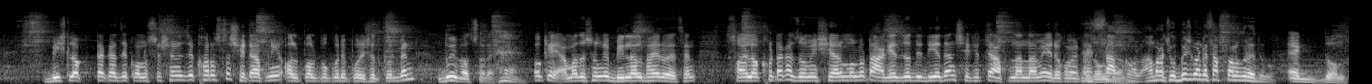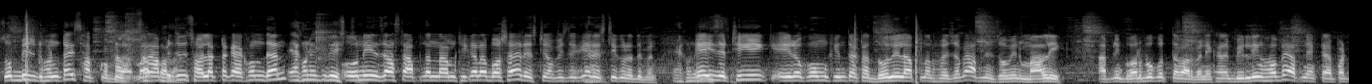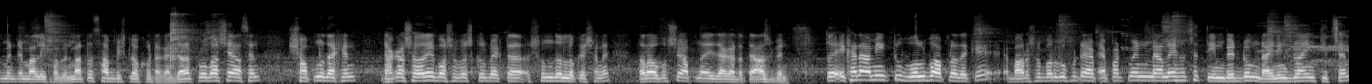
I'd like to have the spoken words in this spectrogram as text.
বিশ লক্ষ টাকা যে কনস্ট্রাকশনের যে খরচটা সেটা আপনি অল্প অল্প করে পরিশোধ করবেন দুই বছরে। হ্যাঁ। ওকে আমাদের সঙ্গে বিলাল ভাই রয়েছেন। ছয় লক্ষ টাকা জমির শেয়ার মূল্যটা আগে যদি দিয়ে দেন সেক্ষেত্রে আপনার নামে এরকম একটা জমি সাব হবে। কল আমরা চব্বিশ ঘণ্টা সাব কল করে দেবো। একদম। চব্বিশ ঘন্টায় সাব কবলা সাব- মানে আপনি যদি ছয় লাখ টাকা এখন দেন এখন উনি জাস্ট আপনার নাম ঠিকানা বসায় রেজিস্ট্রি অফিসে গিয়ে রেজিস্ট্রি করে দেবেন। এই যে ঠিক এইরকম কিন্তু একটা দলিল আপনার হয়ে যাবে। আপনি জমির মালিক। আপনি গর্ব করতে পারবেন। এখানে বিল্ডিং হবে আপনি একটা অ্যাপার্টমেন্টের মালিক হবেন। মাত্র ছাব্বিশ লক্ষ টাকা। যারা প্রবাসে আছেন স্বপ্ন দেখেন ঢাকা শহরে বসবাস করবে একটা সুন্দর লোকেশনে তারা অবশ্যই আপনার এই জায়গাটাতে আসবেন। তো এখানে আমি একটু বলব আপনাদেরকে বারোশো বর্গ ফুটের অ্যাপার্টমেন্ট মানে হচ্ছে তিন বেডরুম ডাইনিং ড্রয়িং কিচেন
